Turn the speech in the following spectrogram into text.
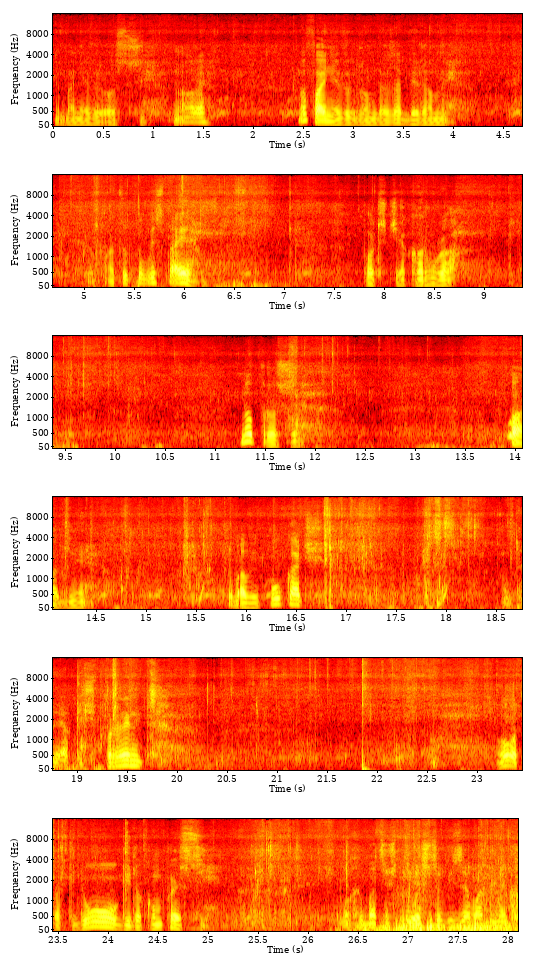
Chyba nie wyostrzy. No ale no fajnie wygląda. Zabieramy. A co tu wystaje? Patrzcie jaka rura. No proszę. Ładnie. Trzeba wypłukać. Tu jakiś pręt. O, taki długi do kompresji. No chyba coś tu jeszcze widzę ładnego.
